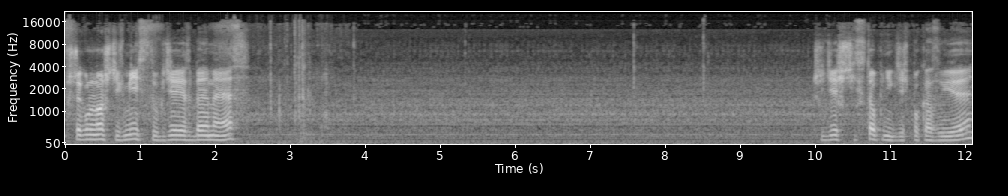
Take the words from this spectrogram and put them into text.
w szczególności w miejscu, gdzie jest BMS. 30 stopni gdzieś pokazuje.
